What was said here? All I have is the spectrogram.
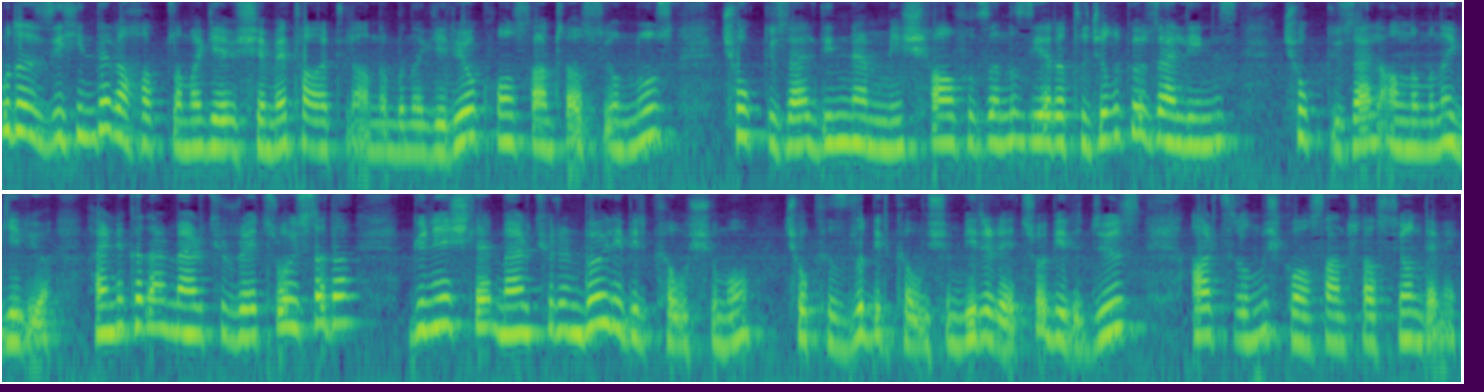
Bu da zihinde rahatlama, gevşeme, tatil anlamına geliyor. Konsantrasyonunuz çok güzel dinlenmiş, hafızanız, yaratıcılık özelliğiniz çok güzel anlamına geliyor. Her ne kadar Merkür retroysa da Güneşle Merkür'ün böyle bir kavuşumu, çok hızlı bir kavuşum, biri retro, biri düz, artırılmış konsantrasyon demek.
